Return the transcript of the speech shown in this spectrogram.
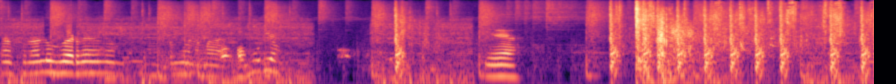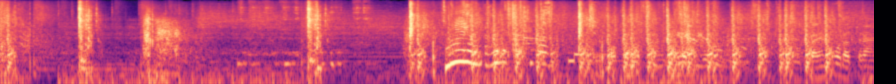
Lanzó una luz verde en donde coño la madre. ¿O, o murió? Yeah. ¡Mierda! caen por atrás.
